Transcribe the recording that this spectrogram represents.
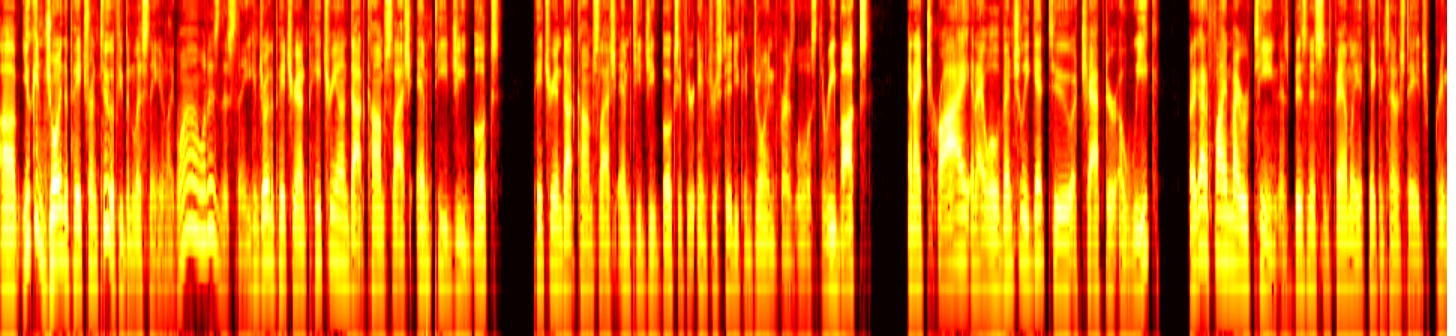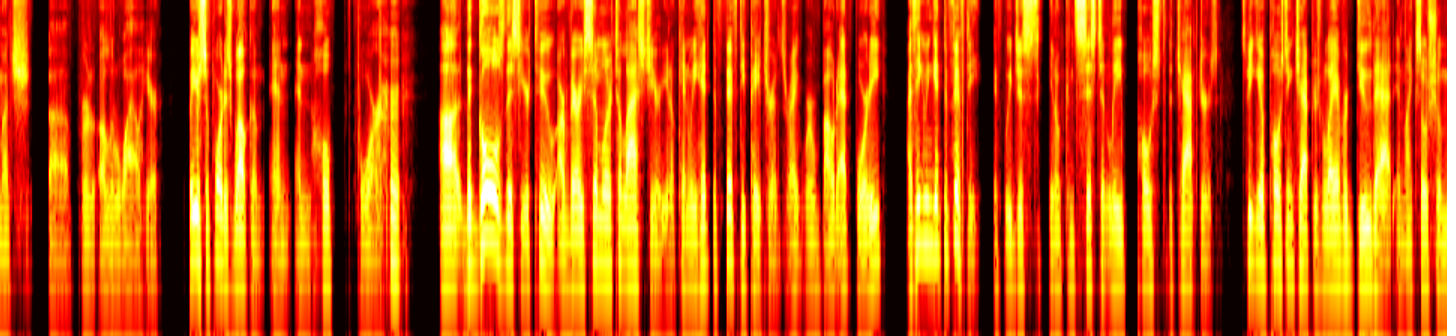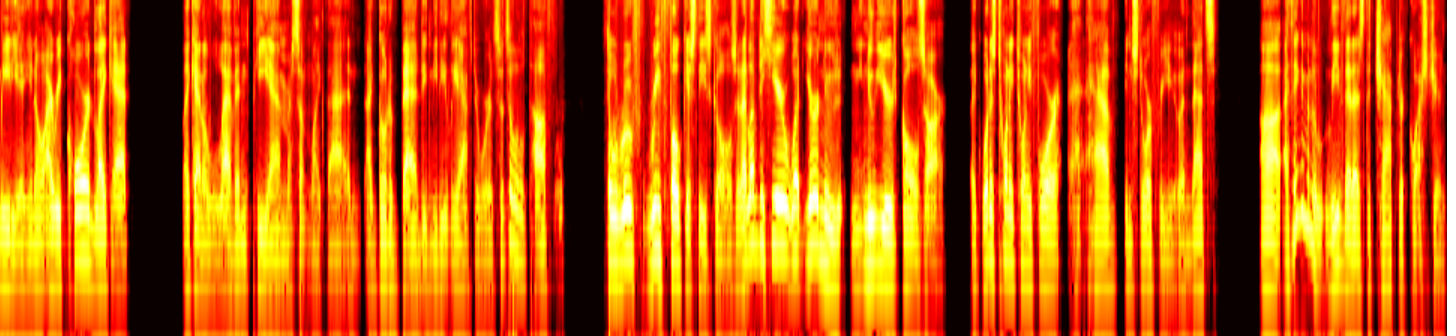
Uh, you can join the Patreon too if you've been listening. You're like, well, what is this thing? You can join the Patreon, patreon.com slash mtgbooks patreon.com slash mtgbooks. If you're interested, you can join for as little as three bucks. And I try and I will eventually get to a chapter a week, but I got to find my routine as business and family have taken center stage pretty much uh, for a little while here. But your support is welcome and, and hoped for. uh, the goals this year, too, are very similar to last year. You know, can we hit the 50 patrons, right? We're about at 40. I think we can get to 50 if we just, you know, consistently post the chapters. Speaking of posting chapters, will I ever do that in like social media? You know, I record like at like at 11 p.m. or something like that, and I go to bed immediately afterwards. So it's a little tough. So we'll refocus these goals, and I'd love to hear what your new New Year's goals are. Like, what does 2024 have in store for you? And that's, uh, I think I'm going to leave that as the chapter question.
